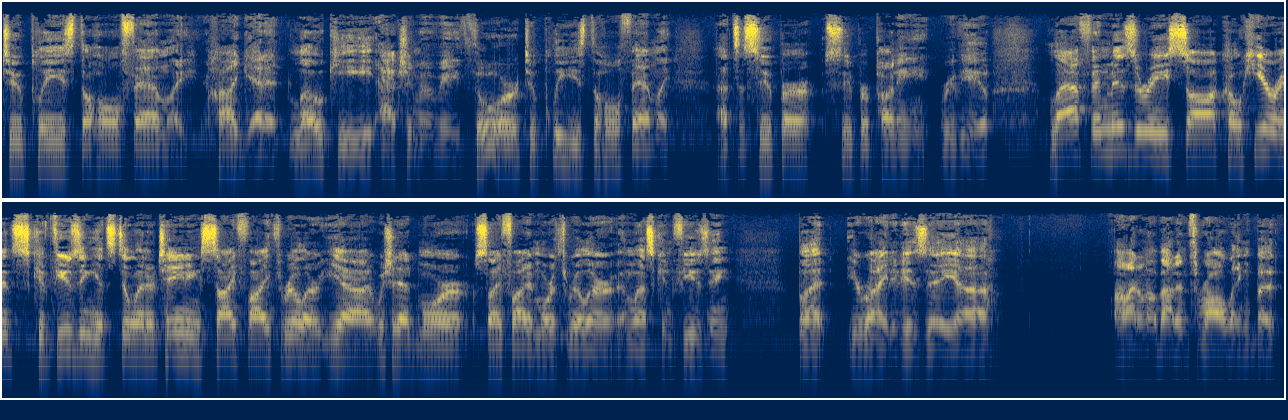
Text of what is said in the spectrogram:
to please the whole family. I get it. Low key action movie, Thor to please the whole family. That's a super, super punny review. Laugh and Misery saw Coherence, confusing yet still entertaining sci fi thriller. Yeah, I wish it had more sci fi and more thriller and less confusing. But you're right, it is a. Uh, oh, I don't know about enthralling, but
